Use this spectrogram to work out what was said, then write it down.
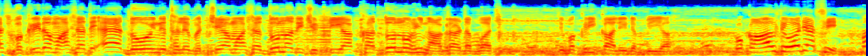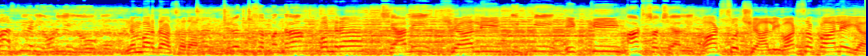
ਇਸ ਬੱਕਰੀ ਦਾ ਮਾਸ਼ਾ ਤੇ ਇਹ ਦੋ ਇਹਦੇ ਥੱਲੇ ਬੱਚੇ ਆ ਮਾਸ਼ਾ ਦੋਨਾਂ ਦੀ ਚਿੱਟੀ ਅੱਖ ਦੋਨੋਂ ਹੀ ਨਾਗਰਾ ਡੱਬਾ ਚ। ਤੇ ਬੱਕਰੀ ਕਾਲੀ ਡੱਬੀ ਆ। ਕੋਕਾਲ ਤੇ ਹੋ ਜਾਸੀ? نمبر دس دا زیرو تین سو پندرہ پندرہ چھیالی چھیالی اکی اکی اٹھ سو چھیالی اٹھ سو چھیالی واٹس ایپ کال ہے یا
